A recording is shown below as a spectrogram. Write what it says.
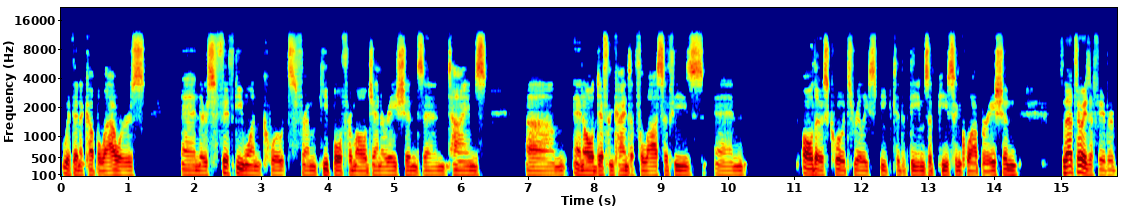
within a couple hours. And there's 51 quotes from people from all generations and times um, and all different kinds of philosophies. And all those quotes really speak to the themes of peace and cooperation. So that's always a favorite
